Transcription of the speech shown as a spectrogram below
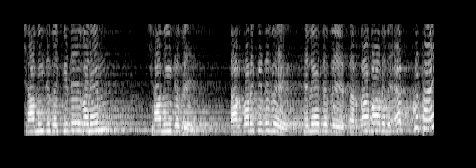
স্বামী দেবে। কে দেবে বলেন? স্বামী দেবে। তারপরে কে দেবে? ছেলে দেবে। তার বাবা দেবে। এক কথায়,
